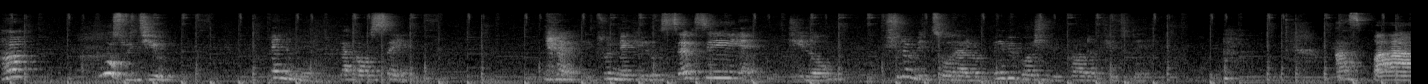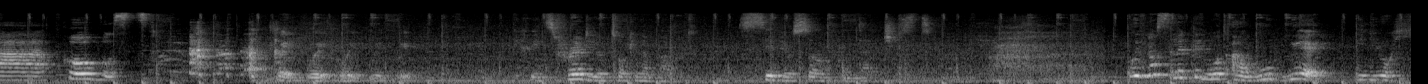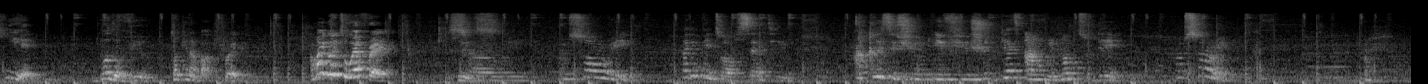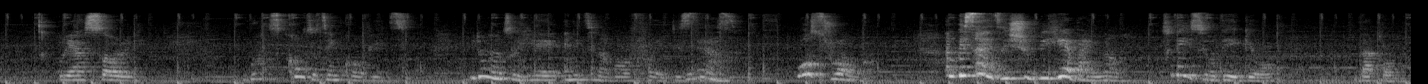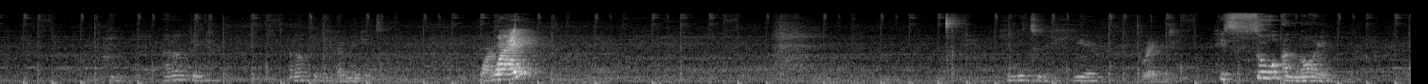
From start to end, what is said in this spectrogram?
Huh? What's with you? Anyway, like I was saying, it will make you look sexy and, you know, you shouldn't be told that your baby boy should be proud of you today. As per co-host. wait, wait, wait, wait, wait. If it's Fred you're talking about, save yourself from that gist. We've not selected what I would wear in your hair. Both of you talking about Fred. Am I going to wear Fred? Please. Sorry. I'm sorry. I didn't mean to upset you. At least if you, if you should get angry, not today. I'm sorry. We are sorry. But come to think of it, you don't want to hear anything about Fred these yeah. days. What's wrong? And besides, he should be here by now. Today is your day, girl. That one. I don't think, I don't think he can make it. Why? Why? You need to hear Fred. He's so annoying.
